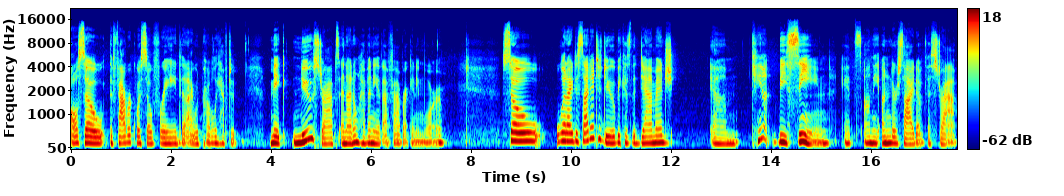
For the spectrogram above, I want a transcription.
Also, the fabric was so frayed that I would probably have to make new straps, and I don't have any of that fabric anymore. So, what I decided to do because the damage um, can't be seen, it's on the underside of the strap.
